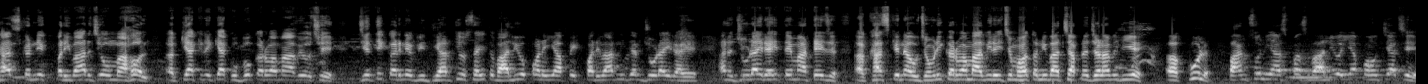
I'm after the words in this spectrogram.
ખાસ કરીને એક પરિવાર જેવો માહોલ ક્યાંક ને ક્યાંક ઊભો કરવામાં આવ્યો છે. જેથી કરીને વિદ્યાર્થીઓ સહિત વાલીઓ પણ અહીંયા એક પરિવારની જેમ જોડાઈ રહે અને જોડાઈ રહે તે માટે જ ખાસ કરીને ઉજવણી કરવામાં આવી રહી છે. મહત્વની વાત છે, આપણે જણાવી દઈએ કુલ પાંચસો ની આસપાસ વાલીઓ અહીંયા પહોંચ્યા છે.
